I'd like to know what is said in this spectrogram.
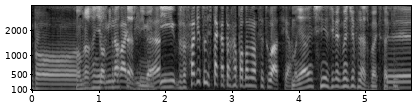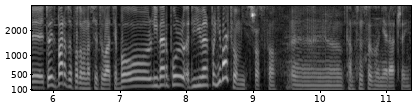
bo Mam wrażenie, że dominowali też nim jest. I w zasadzie tu jest taka trochę podobna sytuacja. No Ja się nie zdziwię, jak będzie flashback taki. Yy, to jest bardzo podobna sytuacja, bo Liverpool, Liverpool nie walczył o mistrzostwo yy, w tamtym sezonie raczej.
